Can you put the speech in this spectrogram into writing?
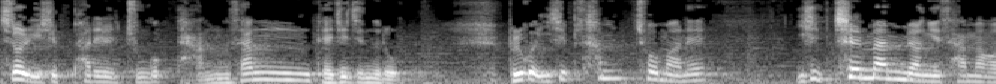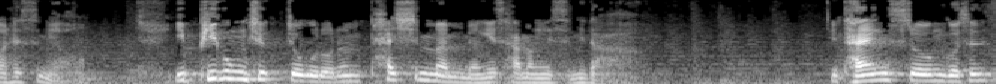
7월 28일 중국 당상 대지진으로 불과 23초 만에 27만 명이 사망을 했으며 이 비공식적으로는 80만 명이 사망했습니다. 다행스러운 것은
